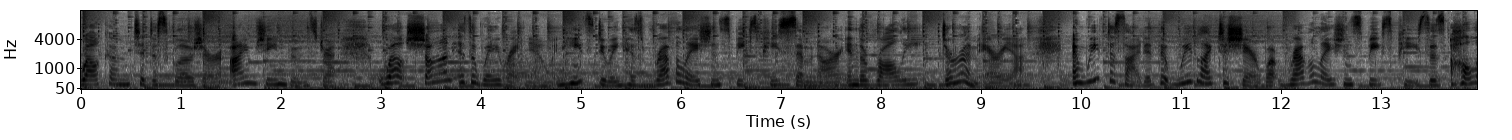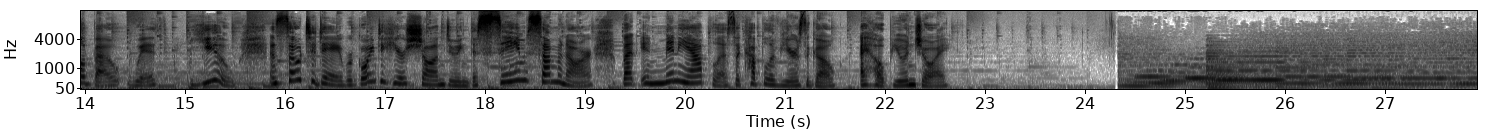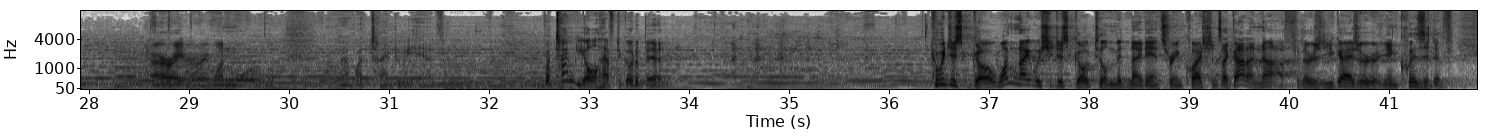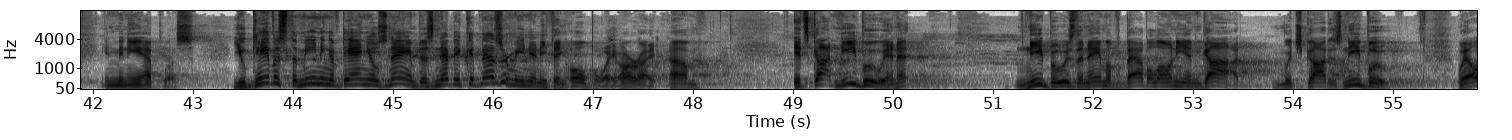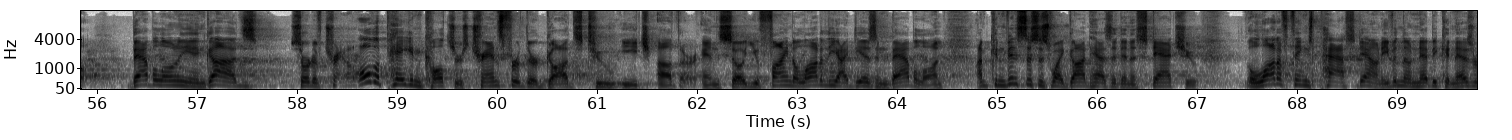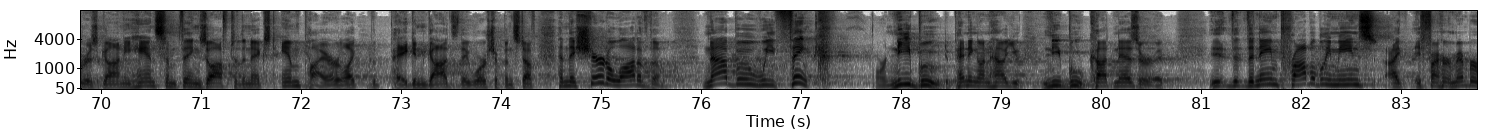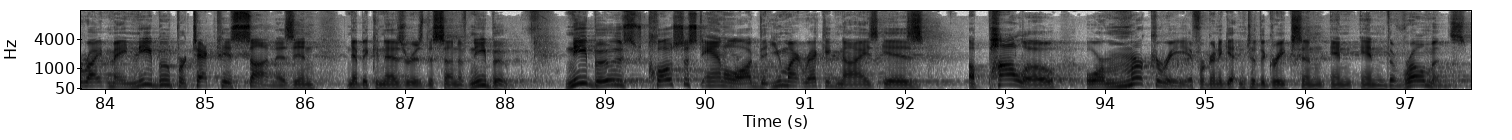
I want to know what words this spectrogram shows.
Welcome to Disclosure. I'm Jean Boonstra. Well, Shawn is away right now, and he's doing his Revelation Speaks Peace seminar in the Raleigh Durham area. And we've decided that we'd like to share what Revelation Speaks Peace is all about with you. And so today we're going to hear Sean doing the same seminar, but in Minneapolis a couple of years ago. I hope you enjoy. All right, all right, one more. What time do you all have to go to bed? Can we just go? One night we should just go till midnight answering questions. I got enough. There's, you guys are inquisitive in Minneapolis. You gave us the meaning of Daniel's name. Does Nebuchadnezzar mean anything? Oh boy, all right. Um, it's got Nebu in it. Nebu is the name of a Babylonian god. Which god is Nebu? Well, Babylonian gods sort of tra- all the pagan cultures transferred their gods to each other. And so you find a lot of the ideas in Babylon. I'm convinced this is why God has it in a statue. A lot of things pass down. Even though Nebuchadnezzar is gone, he hands some things off to the next empire, like the pagan gods they worship and stuff. And they shared a lot of them. Nabu, we think, or Nebu, depending on how you, Nebuchadnezzar. It, the, the name probably means, I, if I remember right, may Nebu protect his son, as in Nebuchadnezzar is the son of Nebu. Nebu's closest analog that you might recognize is Apollo or Mercury, if we're going to get into the Greeks and, and, and the Romans.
